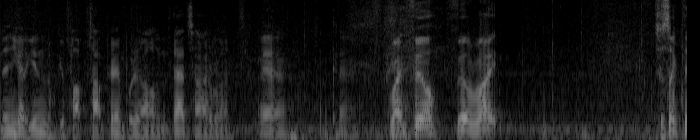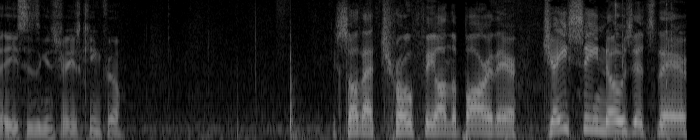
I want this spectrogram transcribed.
then you got to get in the flop top pair and put it on. That's how I run. yeah, okay. Right, Phil? Phil, right? Just like the aces against your ace, King Phil. You saw that trophy on the bar there. JC knows it's there.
